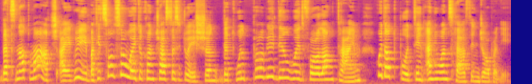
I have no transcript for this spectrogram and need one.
That's not much, I agree, but it's also a way to contrast a situation that we'll probably deal with for a long time without putting anyone's health in jeopardy.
